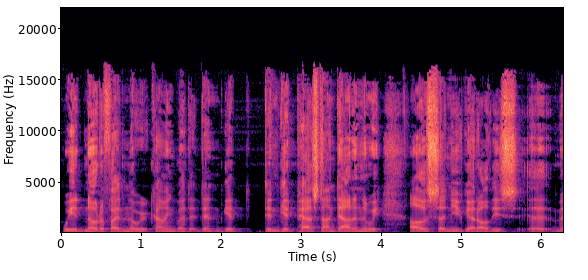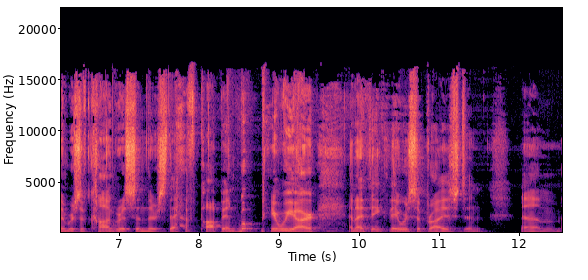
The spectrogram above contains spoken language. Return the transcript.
we had notified them that we were coming, but it didn't get didn't get passed on down, and then we all of a sudden you've got all these uh, members of Congress and their staff pop in. Boop, here we are, and I think they were surprised, and um,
